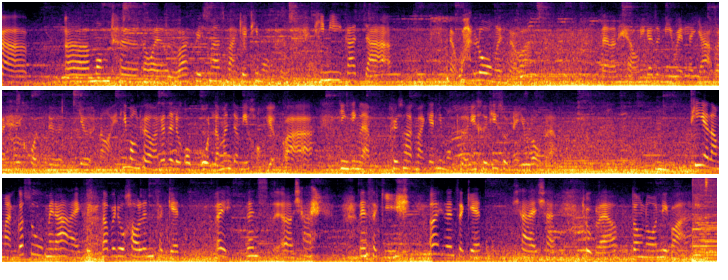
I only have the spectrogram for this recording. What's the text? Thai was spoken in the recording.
กับมองเทอร์โนเอลหรือว่าคริสต์มาสมาร์เก็ตที่มองเทอร์ที่นี่ก็จะแบบว่าโล่งเลยแบบว่า แต่ละแถวนี้ก็จะมีเว้นระยะไว้ให้คนเดินเยอะหน่อย ที่มองเทอร์มันก็จะดูอบอุ่นแล้วมันจะมีของเยอะกว่า จริง ๆ แหละคริสต์มาสมาร์เก็ตที่มองเทอร์นี่คือที่สุดในยุโรปแล้วที่เยอรมันก็สู้ไม่ได้คือเราไปดูเขาเล่นสเก็ต เอ้ย เล่น เออใช่ เล่นสกี เอ้ย เล่นสเก็ต ใช่ใช่ถูกแล้ว ตรงโน้นดีกว่านะคะ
